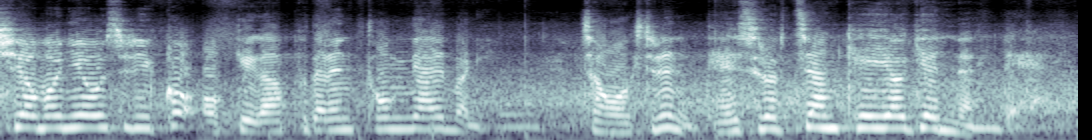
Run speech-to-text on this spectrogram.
시어머니의 옷을 입고 어깨가 아프다는 동네 할머니. 정옥 씨는 대수롭지 않게 여겼는데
